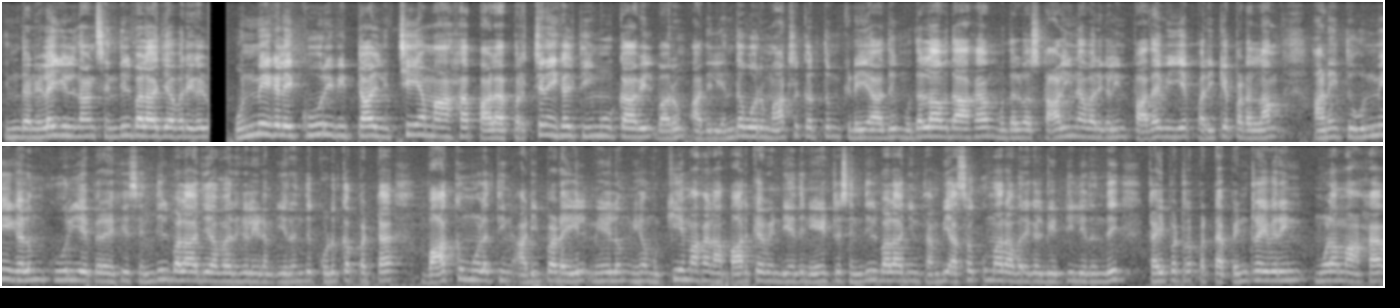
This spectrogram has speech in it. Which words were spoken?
இந்த நிலையில்தான் செந்தில் பாலாஜி அவர்கள் உண்மைகளை கூறிவிட்டால் நிச்சயமாக பல பிரச்சனைகள் திமுகவில் வரும். அதில் எந்த ஒரு மாற்று கருத்தும் கிடையாது. முதலாவதாக முதல்வர் ஸ்டாலின் அவர்களின் பதவியே பறிக்கப்படலாம். அனைத்து உண்மைகளும் கூறிய பிறகு செந்தில் பாலாஜி அவர்களிடம் இருந்து கொடுக்கப்பட்ட வாக்குமூலத்தின் அடிப்படையில் மேலும் மிக முக்கியமாக நான் பார்க்க வேண்டியது நேற்று செந்தில் பாலாஜியின் தம்பி அசோக்குமார் அவர்கள் வீட்டிலிருந்து கைப்பற்றப்பட்ட பென் டிரைவரின் மூலமாக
